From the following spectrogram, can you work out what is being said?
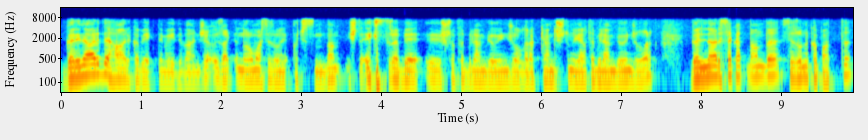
Galinari de harika bir eklemeydi bence. Özellikle normal sezon açısından işte ekstra bir e, şut atabilen bir oyuncu olarak, kendi şutunu yaratabilen bir oyuncu olarak. Galinari sakatlandı, sezonu kapattı.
